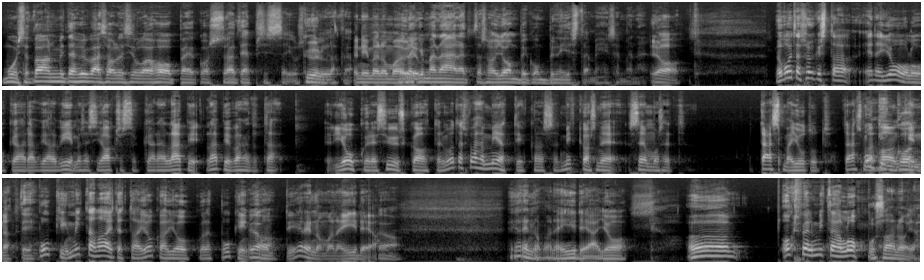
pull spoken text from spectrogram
muistetaan, miten hyvä se oli silloin HPKssa ja Tepsissä just. Kyllä, Että ja nimenomaan Jotenkin yli- mä näen, että se on jompikumpi niistä, mihin se menee. Joo. Me voitaisiin oikeastaan ennen joulua käydä vielä viimeisessä jaksossa, käydä läpi, läpi vähän tätä joukkueiden syyskautta, niin voitaisiin vähän miettiä kanssa, että mitkä olisi ne semmoiset täsmäjutut, täsmähankinnat. Pukin mitä laitetaan joka joukkueelle pukin Joo. kontti, erinomainen idea. Joo. Erinomainen idea, joo. Öö, Onko meillä mitään loppusanoja?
